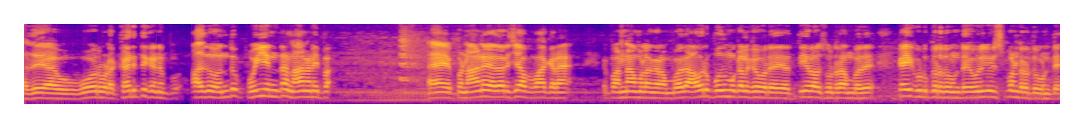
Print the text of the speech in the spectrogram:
அது ஒவ்வொருவோட கருத்து கணிப்பு அது வந்து பொய்ன்னு தான் நான் நினைப்பேன். இப்போ நானே எதாச்சும் பார்க்குறேன். இப்போ அண்ணாமலைங்கிற போது அவர் பொதுமக்களுக்கு ஒரு தீர்வாக சொல்கிற போது கை கொடுக்கறது உண்டு ஒரு யூஸ் பண்ணுறது உண்டு.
